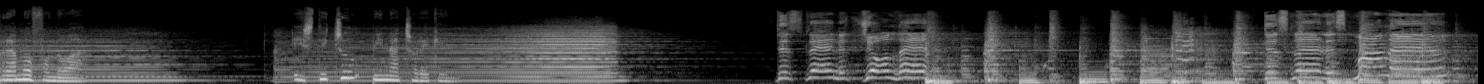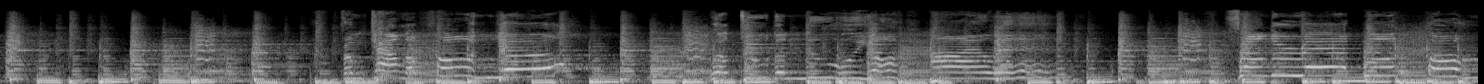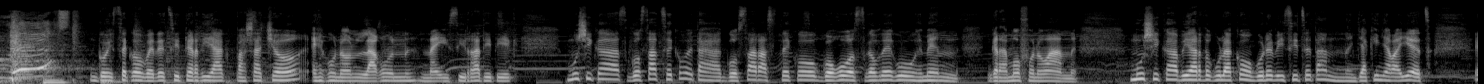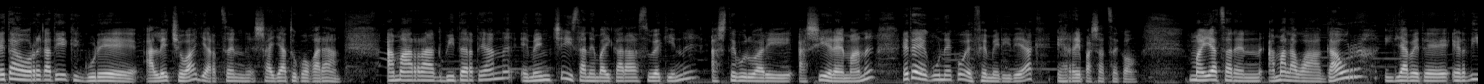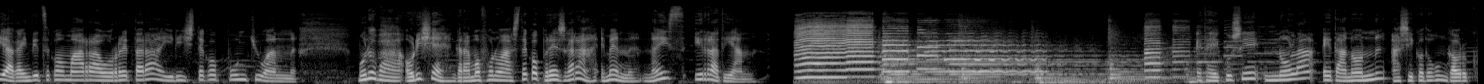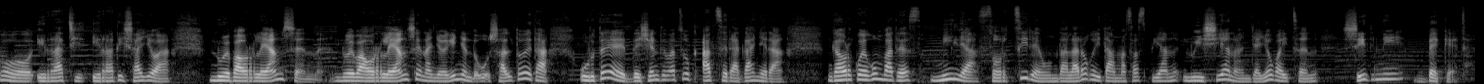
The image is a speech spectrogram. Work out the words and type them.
gramofonoa. Estitzu pinatxorekin. This land is your land. Goizeko bedetzi terdiak pasatxo, egunon lagun naiz irratitik, musikaz gozatzeko eta gozarazteko gogoz gaudegu hemen gramofonoan. Musika behar dugulako gure bizitzetan jakina baietz, eta horregatik gure aletxoa jartzen saiatuko gara. Amarrak bitartean, hementxe izanen baikara zuekin, asteburuari hasiera eman, eta eguneko efemerideak errepasatzeko. Maiatzaren amalaua gaur, hilabete erdia gainditzeko marra horretara iristeko puntuan. Bueno, ba, horixe, gramofonoa azteko pres gara, hemen, naiz irratian. Eta ikusi nola eta non hasiko dugun gaurko irratzi, irrati saioa Nueva Orleansen. Nueva Orleansen aino eginen dugu salto eta urte desente batzuk atzera gainera. Gaurko egun batez, mila zortzire undalaro geita amazazpian Luisianan jaio baitzen Sidney Beckett.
